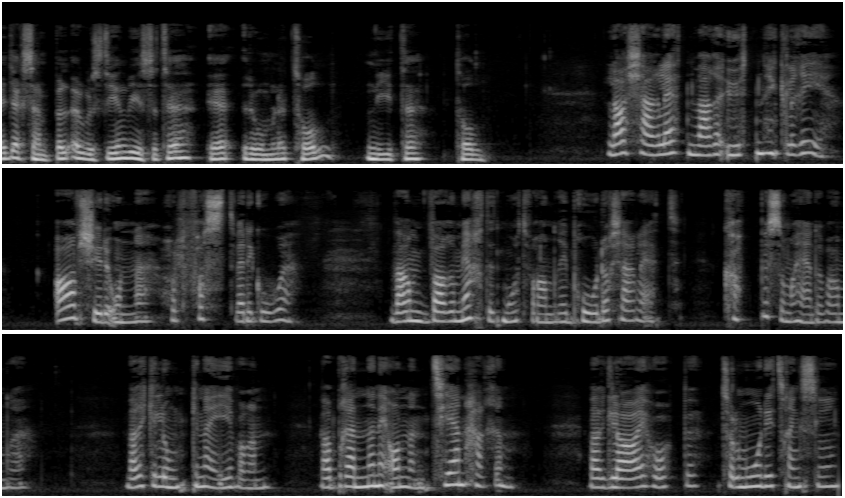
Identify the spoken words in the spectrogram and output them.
Et eksempel Augustin viser til, er Romerne 12, 9-12. La kjærligheten være uten hykleri. Avsky det onde, hold fast ved det gode. Vær varmhjertet mot hverandre i broderkjærlighet. Kappes om å hedre hverandre. Vær ikke lunkne i iveren. Vær brennende i ånden. Tjen Herren. Vær glad i håpet, tålmodig i trengselen,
